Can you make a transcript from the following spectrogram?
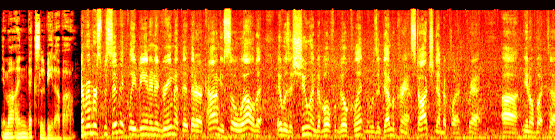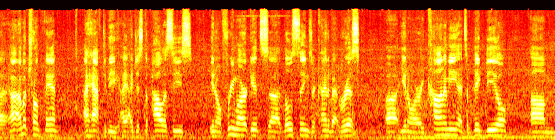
immer ein Wechselwähler war. Bill Clinton, was a Democrat, staunch Democrat. Uh, you know, but uh, I'm a Trump fan. I have to be. I, I just the policies, you know, free markets, uh, those things are kind of at risk. Uh, you know, our economy, that's a big deal. Um,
